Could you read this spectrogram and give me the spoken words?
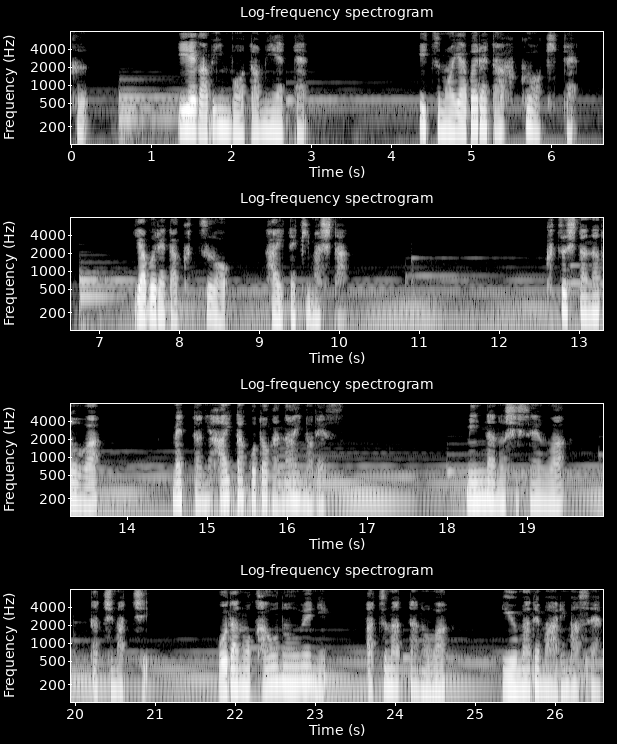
く、家が貧乏と見えて、いつも破れた服を着て、破れた靴を履いてきました。靴下などはめったに履いたことがないのです。みんなの視線はたちまち小田の顔の上に集まったのは言うまでもありません。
